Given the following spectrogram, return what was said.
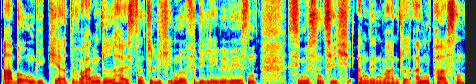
Aber umgekehrt, Wandel heißt natürlich immer für die Lebewesen, sie müssen sich an den Wandel anpassen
